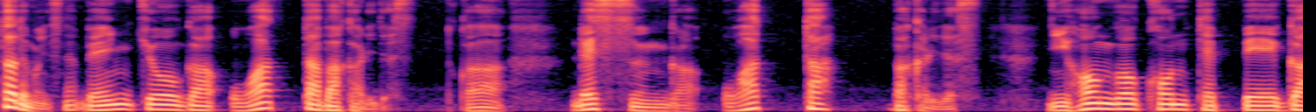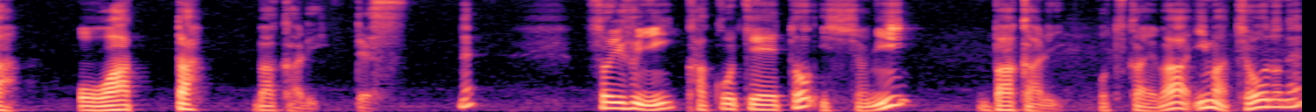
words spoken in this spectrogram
たでもいいですね。勉強が終わったばかりです。とかレッスンが終わったばかりです。日本語コンテッペイが終わったばかりです。ね。そういうふうに過去形と一緒にばかりを使えば今ちょうどね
